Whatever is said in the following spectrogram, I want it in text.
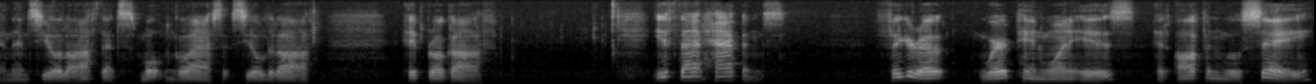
and then seal it off. That's molten glass that sealed it off. It broke off. If that happens, figure out where pin 1 is. It often will say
